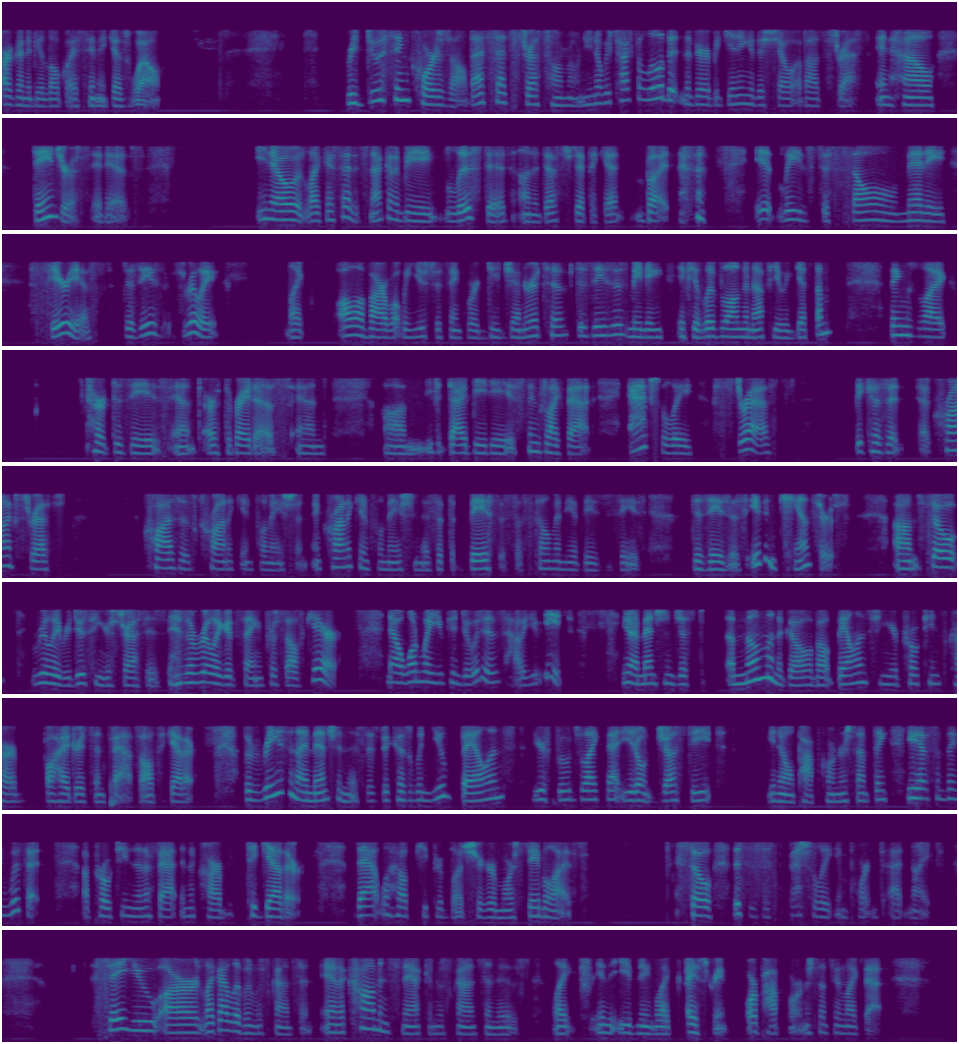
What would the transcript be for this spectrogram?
are going to be low glycemic as well reducing cortisol. That's that stress hormone. You know, we talked a little bit in the very beginning of the show about stress and how dangerous it is. You know, like I said, it's not going to be listed on a death certificate, but it leads to so many serious diseases, really, like all of our what we used to think were degenerative diseases, meaning if you live long enough, you would get them. Things like heart disease and arthritis and um, even diabetes, things like that. Actually, stress, because it uh, chronic stress causes chronic inflammation, and chronic inflammation is at the basis of so many of these disease, diseases, even cancers. Um, so, really, reducing your stress is, is a really good thing for self care. Now, one way you can do it is how you eat. You know, I mentioned just a moment ago about balancing your proteins, carbohydrates and fats altogether. The reason I mention this is because when you balance your foods like that, you don't just eat, you know, popcorn or something. You have something with it, a protein and a fat and a carb together. That will help keep your blood sugar more stabilized. So this is especially important at night. Say you are like I live in Wisconsin, and a common snack in Wisconsin is like in the evening, like ice cream or popcorn or something like that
